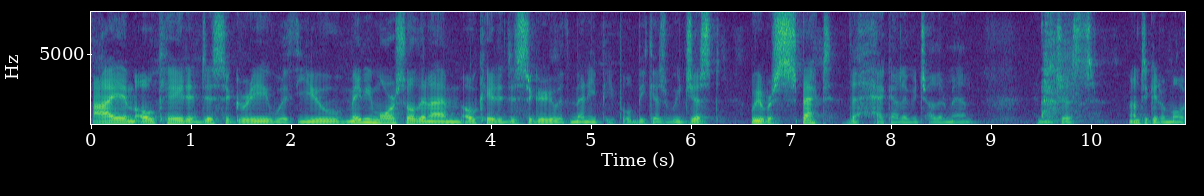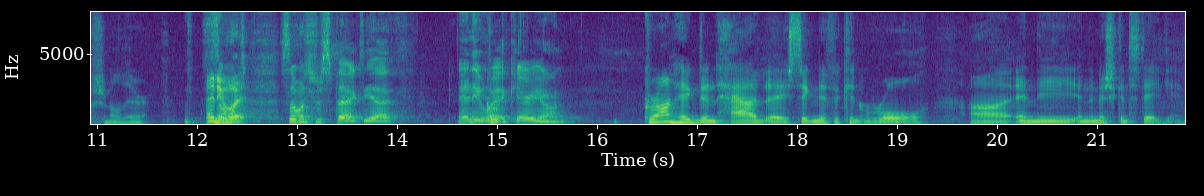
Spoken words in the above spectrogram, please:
I am okay to disagree with you, maybe more so than I'm okay to disagree with many people because we just we respect the heck out of each other, man. And it just not to get emotional there. Anyway, so much, so much respect, yeah. Anyway, carry on. Karan Higdon had a significant role uh, in the in the Michigan State game.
